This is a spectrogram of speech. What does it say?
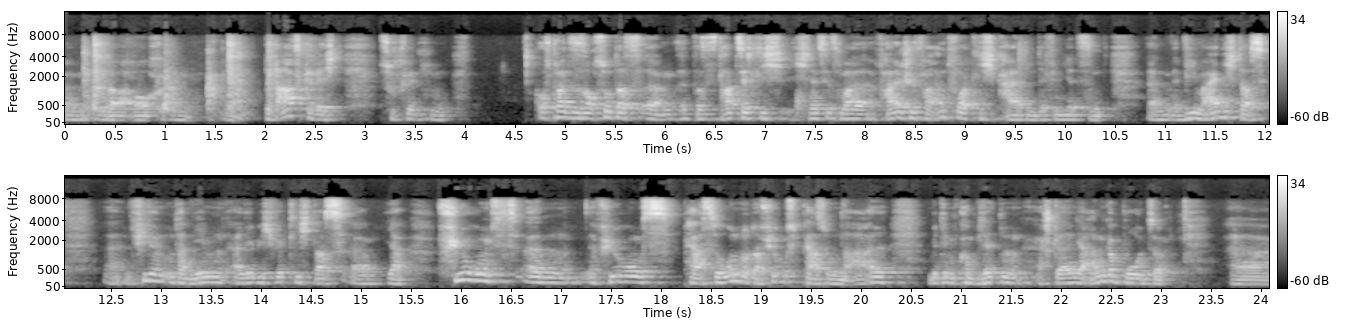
ähm, oder auch ähm, ja, bedarfsgerecht zu finden. Oftmals ist es auch so, dass, ähm, dass tatsächlich, ich nenne es jetzt mal, falsche Verantwortlichkeiten definiert sind. Ähm, wie meine ich das? Äh, in vielen Unternehmen erlebe ich wirklich, dass äh, ja, Führungs, äh, Führungspersonen oder Führungspersonal mit dem kompletten Erstellen der Angebote äh,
